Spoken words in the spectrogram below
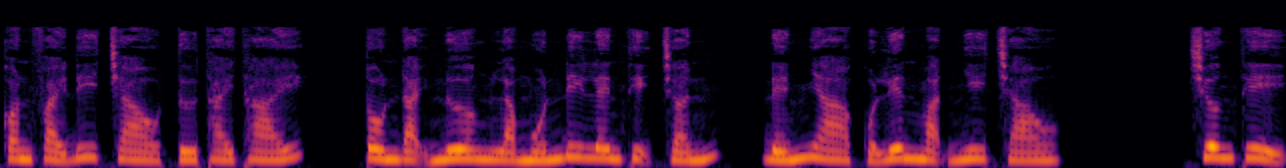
còn phải đi chào tứ thái thái, tôn đại nương là muốn đi lên thị trấn, đến nhà của Liên Mạn Nhi chào. Trương thị,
